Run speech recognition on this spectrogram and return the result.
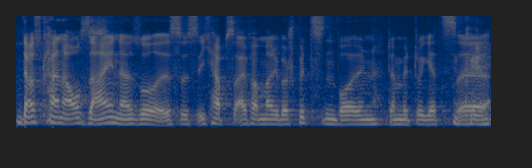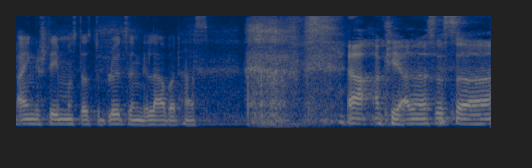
Das kann auch sein. Also es ist, ich habe es einfach mal überspitzen wollen, damit du jetzt Okay. äh, eingestehen musst, dass du Blödsinn gelabert hast. Ja, okay, also das ist, äh,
